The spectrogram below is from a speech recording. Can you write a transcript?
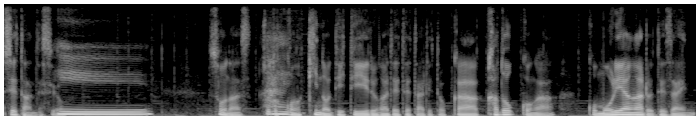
してたんですよ、へーそうなんです。ちょっはい。とこの木のディティールが出てたりとか、角っこがこう盛り上がるデザイン。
